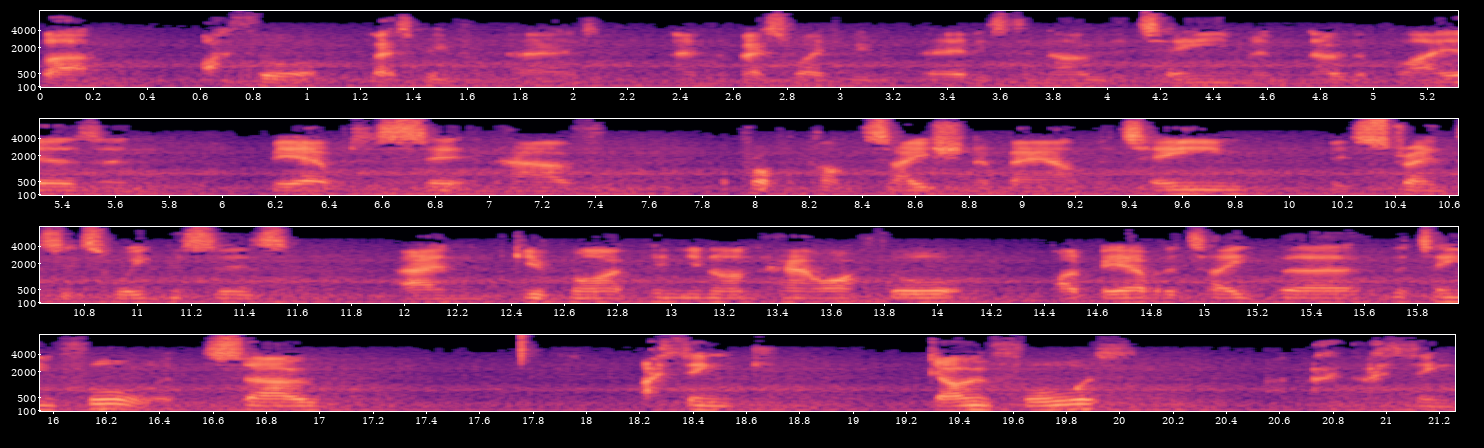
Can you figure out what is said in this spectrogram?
but I thought let's be prepared, and the best way to be prepared is to know the team and know the players and be able to sit and have a proper conversation about the team, its strengths, its weaknesses, and give my opinion on how I thought I'd be able to take the, the team forward. So I think going forward, I, I think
